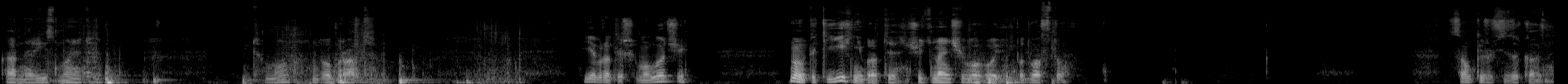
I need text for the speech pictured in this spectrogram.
Гарний ріст мають. Тому два брати. Є брати ще молодші. Ну, такі їхні брати, чуть менші вагою, по 200. Самки ж всі заказані.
